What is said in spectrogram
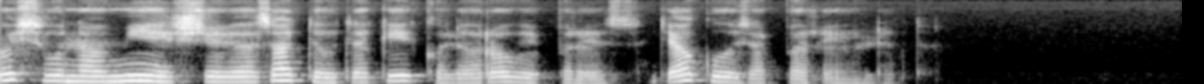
Ось вона вміє ще в'язати отакий кольоровий приз. Дякую за перегляд.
